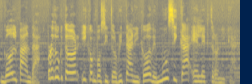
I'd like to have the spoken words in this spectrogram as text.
Gold Panda, productor y compositor británico de música electrónica.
